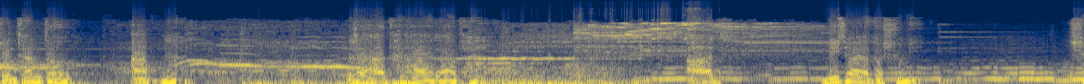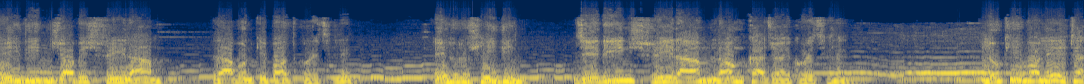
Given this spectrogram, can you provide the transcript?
সিদ্ধান্ত আপনার। রাধা রাধা। আজ বিজয়া দশমী। সেই দিন যবে শ্রীরাম রাবণকে বধ করেছিলেন, এ হলো সেই দিন যেদিন শ্রীরাম লঙ্কা জয় করেছিলেন। লোকে বলে এটা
